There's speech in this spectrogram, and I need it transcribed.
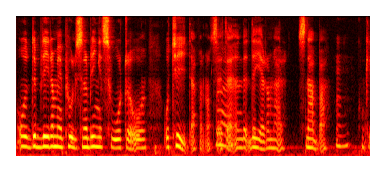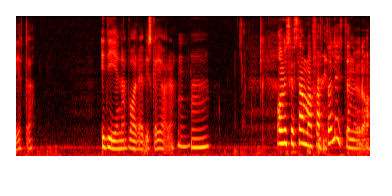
Och det blir de här impulserna, det blir inget svårt att, att tyda på något sätt. Det, det ger de här snabba, Mm. konkreta idéerna vad det är vi ska göra. Mm. Om vi ska sammanfatta lite nu då.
